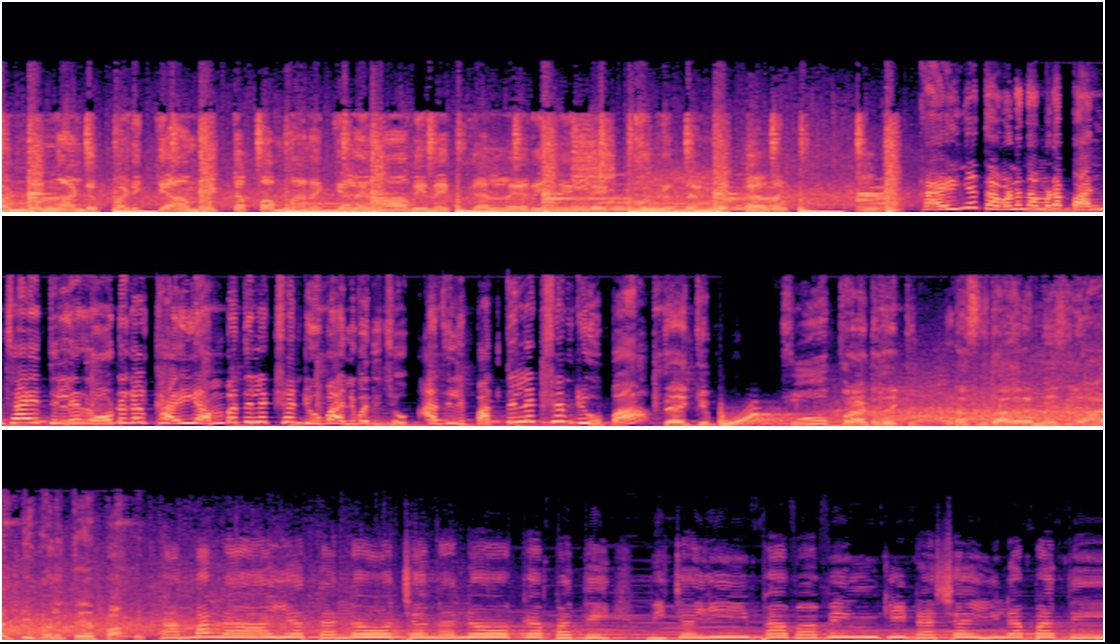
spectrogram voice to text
പണ്ടെങ്ങാണ്ട് പഠിക്കാൻ വിട്ടപ്പ മനക്കലെ മാവിനെ കല്ലെറിഞ്ഞില്ലേ? കൊഴുത്തൻ കെട്ടവൻ കഴിഞ്ഞ തവണ നമ്മുടെ പഞ്ചായത്തിലെ റോഡുകൾ കൈ അമ്പത് ലക്ഷം രൂപ അനുവദിച്ചു. അതിൽ പത്ത് ലക്ഷം രൂപ തേക്കും. സൂപ്പറായിട്ട് തേക്കും. എടാ സുധാകരൻ മേശിരി അടിപൊളി തേപ്പാ. കമലായ തലോചന ലോകപതി വിജയീ ഭവ വിങ്കിട ശൈലപതി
